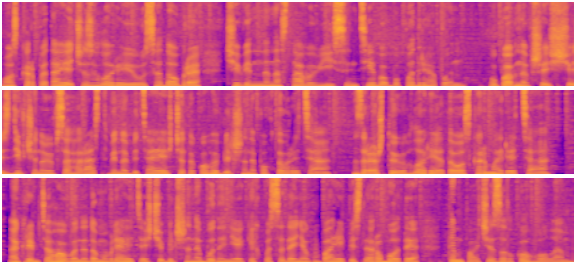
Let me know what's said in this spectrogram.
Оскар питає, чи з Глорією усе добре, чи він не наставив їй синців або подряпин. Упевнившись, що з дівчиною все гаразд, він обіцяє, що такого більше не повториться. Зрештою, Глорія та Оскар миряться. А крім цього, вони домовляються, що більше не буде ніяких посиденьок в барі після роботи, тим паче з алкоголем.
